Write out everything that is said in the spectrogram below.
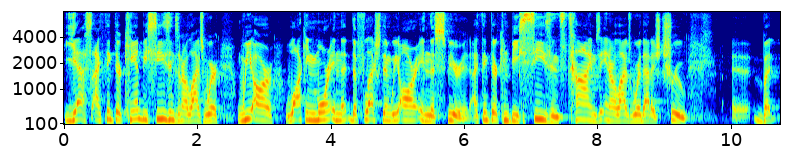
yes, I think there can be seasons in our lives where we are walking more in the, the flesh than we are in the spirit. I think there can be seasons, times in our lives where that is true. Uh, but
